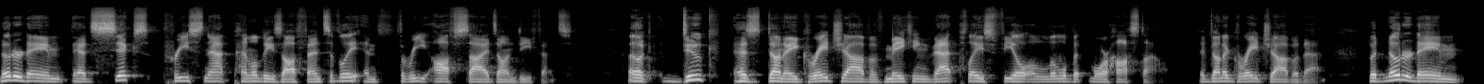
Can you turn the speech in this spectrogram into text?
Notre Dame they had six pre-snap penalties offensively and three offsides on defense. Uh, look, Duke has done a great job of making that place feel a little bit more hostile. They've done a great job of that. But Notre Dame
